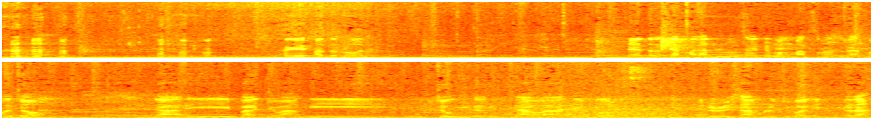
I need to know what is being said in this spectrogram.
Oke, matur nuwun. Saya teruskan makan dulu. Saya Demang Surat Mojo dari Banyuwangi, ujung dari Jawa Timur, Indonesia menuju Bali. Dadah.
